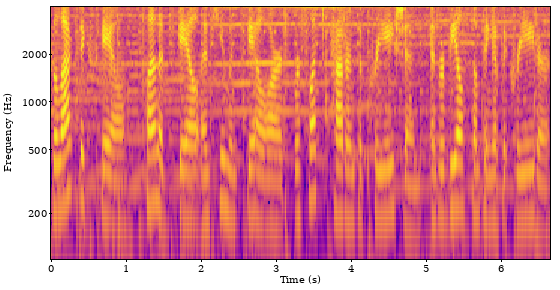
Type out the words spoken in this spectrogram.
Galactic scale, planet scale and human scale art reflect patterns of creation and reveal something of the creator.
